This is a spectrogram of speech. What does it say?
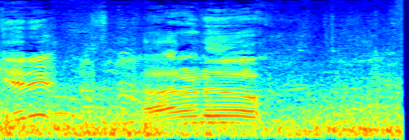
get it? I don't know.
